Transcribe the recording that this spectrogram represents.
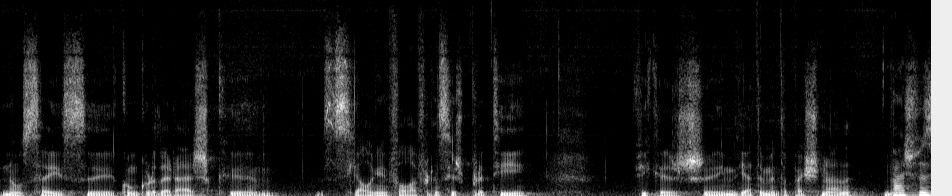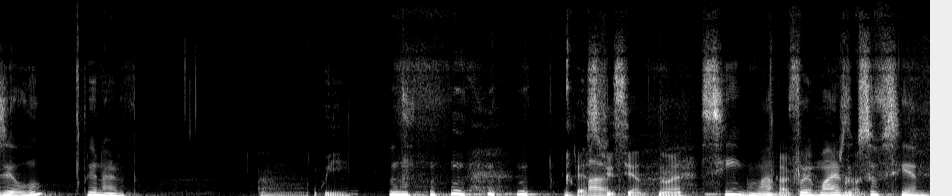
não sei se concordarás que se alguém falar francês para ti, ficas imediatamente apaixonada. Vais fazê-lo, Leonardo? Oui. é suficiente, não é? Sim, ma- Ok, foi mais do que pronto. suficiente.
